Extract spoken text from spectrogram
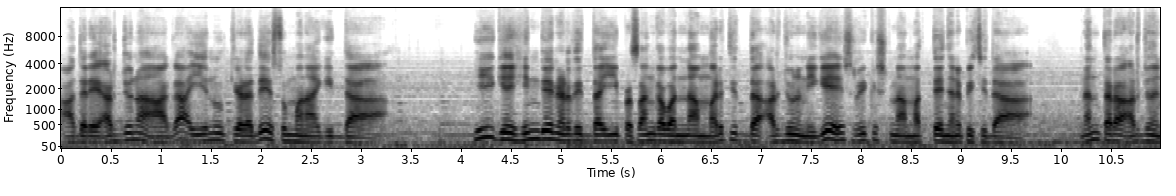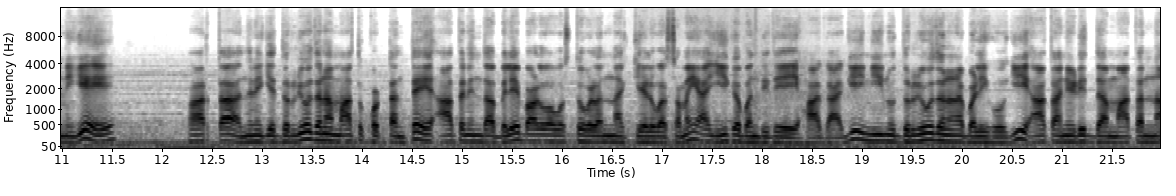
ಆದರೆ ಅರ್ಜುನ ಆಗ ಏನೂ ಕೇಳದೆ ಸುಮ್ಮನಾಗಿದ್ದ. ಹೀಗೆ ಹಿಂದೆ ನಡೆದಿದ್ದ ಈ ಪ್ರಸಂಗವನ್ನ ಮರೆತಿದ್ದ ಅರ್ಜುನನಿಗೆ ಶ್ರೀಕೃಷ್ಣ ಮತ್ತೆ ನೆನಪಿಸಿದ ನಂತರ ಅರ್ಜುನನಿಗೆ, ಪಾರ್ಥ, ನನಗೆ ದುರ್ಯೋಧನ ಮಾತು ಕೊಟ್ಟಂತೆ ಆತನಿಂದ ಬೆಲೆ ಬಾಳುವ ವಸ್ತುಗಳನ್ನು ಕೇಳುವ ಸಮಯ ಈಗ ಬಂದಿದೆ. ಹಾಗಾಗಿ ನೀನು ದುರ್ಯೋಧನನ ಬಳಿ ಹೋಗಿ ಆತ ನೀಡಿದ್ದ ಮಾತನ್ನು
